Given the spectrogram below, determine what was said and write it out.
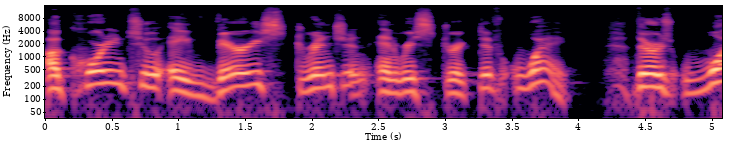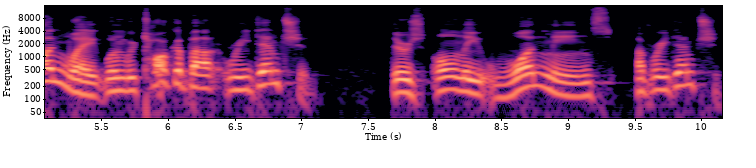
according to a very stringent and restrictive way. There's one way, when we talk about redemption, there's only one means of redemption.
